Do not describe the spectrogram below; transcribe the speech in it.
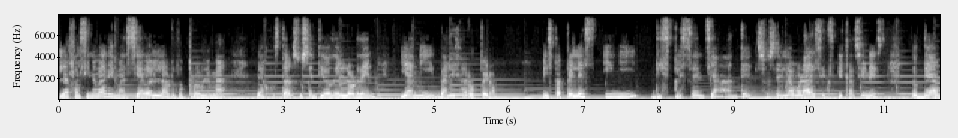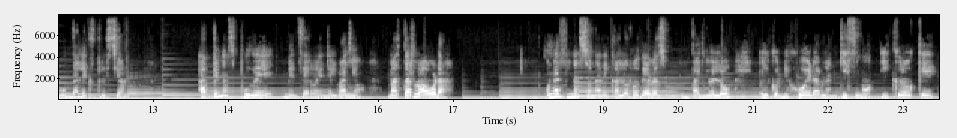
la fascinaba demasiado el largo problema de ajustar su sentido del orden y a mí valija ropero. Mis papeles y mi displicencia ante sus elaboradas explicaciones donde abunda la expresión. Apenas pude, me encerré en el baño. Matarlo ahora. Una fina zona de calor rodeaba un pañuelo. El conejo era blanquísimo y creo que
